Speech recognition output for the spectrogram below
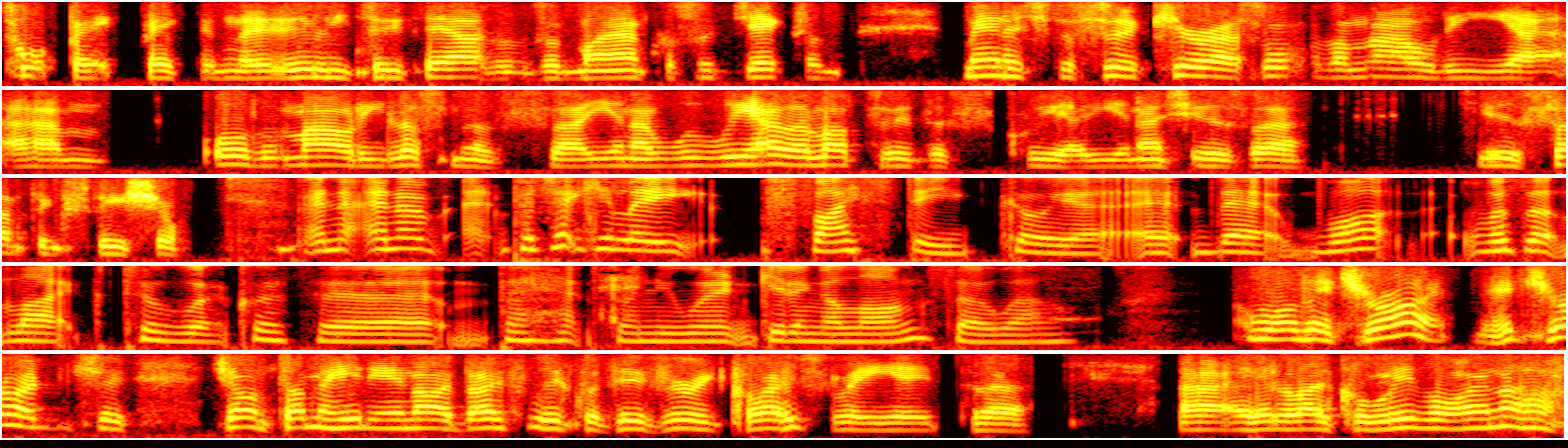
talk back, in the early 2000s with my uncle Sid Jackson. Managed to secure us all the Māori, uh, um, all the Māori listeners. Uh, you know, we, we, owe a lot to this queer. You know, she was uh, she was something special. And and a particularly feisty kuia. Uh, that what was it like to work with her? Perhaps when you weren't getting along so well. Well, that's right. That's right. So John Tamihere and I both work with her very closely at uh, uh, at local level. And oh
